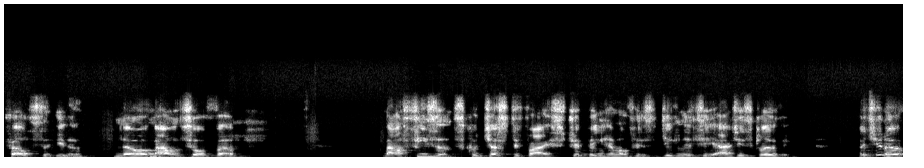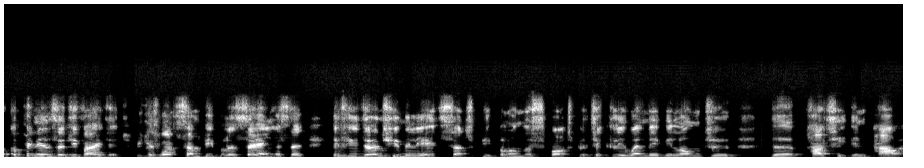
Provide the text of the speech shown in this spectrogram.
felt that you know no amount of um, malfeasance could justify stripping him of his dignity and his clothing. But you know, opinions are divided because what some people are saying is that if you don't humiliate such people on the spot, particularly when they belong to the party in power,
